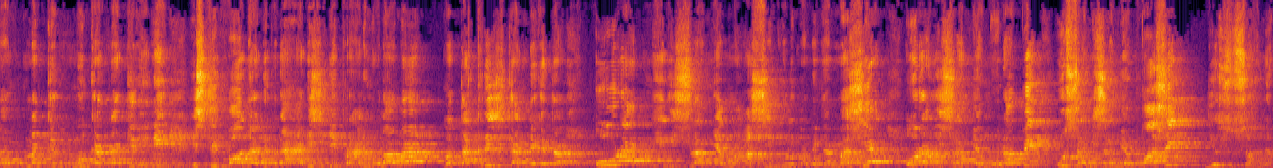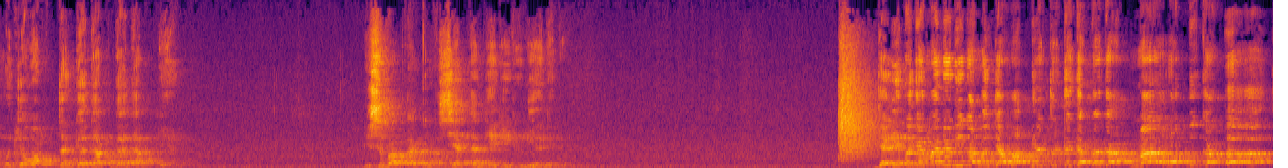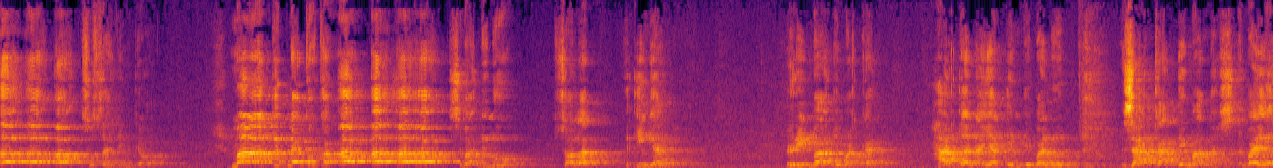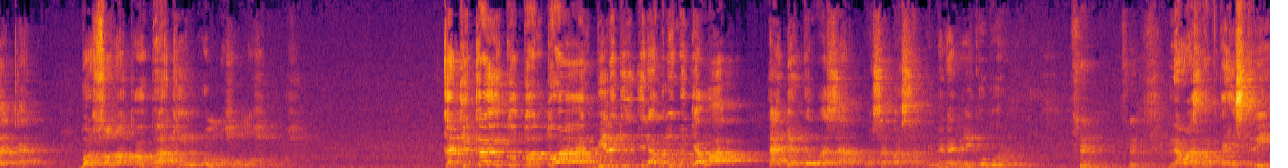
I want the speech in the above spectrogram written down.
mungkar nakir ini, istifadah daripada hadis ini para ulama, mentakriskan dia kata, orang yang Islam yang ma'asi bergumbat dengan maksiat, orang Islam yang munafik, Islam Islam yang fasik, dia susah nak menjawab, tergagap-gagap dia disebabkan kemaksiatan dia di dunia ini. Jadi bagaimana dia nak menjawab bila tergagap-gagap? Ma rabbuka a a a a a susah dia menjawab. Ma kiblatuka a a a a sebab dulu solat ketinggal. Riba dimakan, harta anak yatim dibalut, zakat dimalas, bayar zakat, bersedekah bakil Allah Allah. Tak ada ada WhatsApp. WhatsApp WhatsApp ni mana ada di kubur. Nak WhatsApp ke isteri.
